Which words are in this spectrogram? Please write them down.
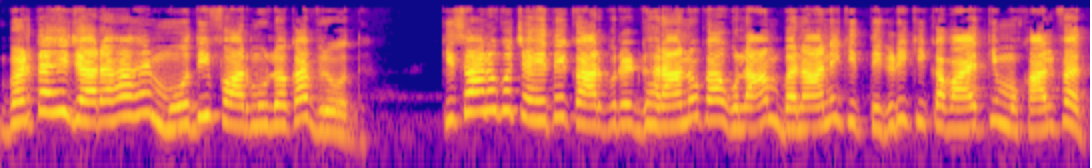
बढ़ता ही जा रहा है मोदी फार्मूलों का विरोध। किसानों को चहेते कारपोरेट घरानों का गुलाम बनाने की तिगड़ी की कवायद की मुखालफत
